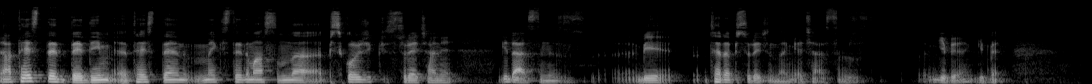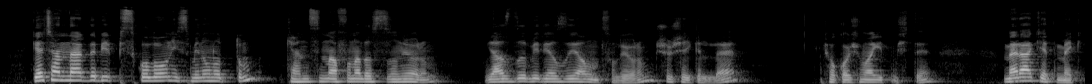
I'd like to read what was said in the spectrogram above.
Ya test de dediğim, e, test demek istedim aslında psikolojik süreç hani gidersiniz e, bir terapi sürecinden geçersiniz gibi gibi. Geçenlerde bir psikoloğun ismini unuttum. Kendisinin affına da sığınıyorum. Yazdığı bir yazıyı alıntılıyorum şu şekilde. Çok hoşuma gitmişti. Merak etmek,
